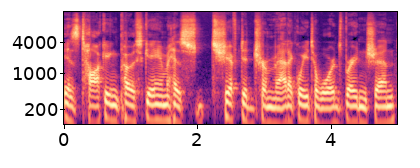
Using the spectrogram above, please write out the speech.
is talking post game has sh- shifted dramatically towards Brayden Schenn?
